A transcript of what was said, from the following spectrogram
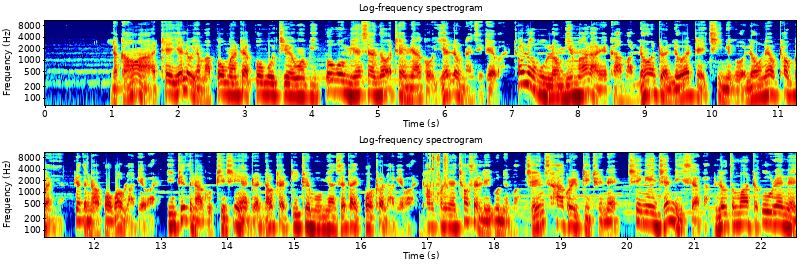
၎ င်းဟာအထည်ရက်လုပ်ရမှာပုံမှန်တက်ပုံမကျယ်ဝန်းပြီးပုံပုံမြန်ဆန်သောအထည်များကိုရက်လုပ်နိုင်စေခဲ့ပါတယ်။ထုတ်လုပ်မှုလုံးမြင့်မားလာတဲ့အခါမှာလွန်အတွက်လိုအပ်တဲ့ချီမြင့်ကိုအလုံးလျောက်ထောက်ပံ့ရန်ပြဿနာပေါ်ပေါက်လာခဲ့ပါတယ်။ဤပြဿနာကိုဖြေရှင်းရန်အတွက်နောက်ထပ်တီထွင်မှုများဇက်တိုက်ပေါ်ထွက်လာခဲ့ပါတယ်။1964ခုနှစ်မှာ James Hargreave တီထွင်တဲ့ချင်းငင်ဂျက်နီဆာကအလုသမားတဦးရဲနဲ့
